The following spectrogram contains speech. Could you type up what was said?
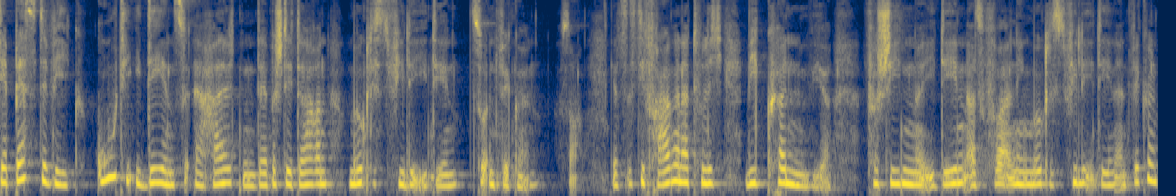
der beste Weg, gute Ideen zu erhalten, der besteht darin, möglichst viele Ideen zu entwickeln. So, jetzt ist die Frage natürlich, wie können wir verschiedene Ideen, also vor allen Dingen möglichst viele Ideen entwickeln.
